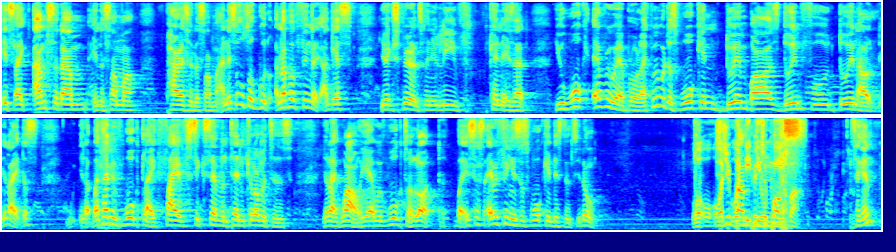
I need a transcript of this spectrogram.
it's like Amsterdam in the summer, Paris in the summer, and it's also good. Another thing that I guess you experience when you leave Kenya is that you walk everywhere, bro. Like we were just walking, doing bars, doing food, doing out, you know, like just you know, by the time you've walked like five, six, seven, ten kilometers, you're like, wow, yeah, we've walked a lot. But it's just everything is just walking distance, you know. What, what, you what bump did you into miss? Pogba? Second,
